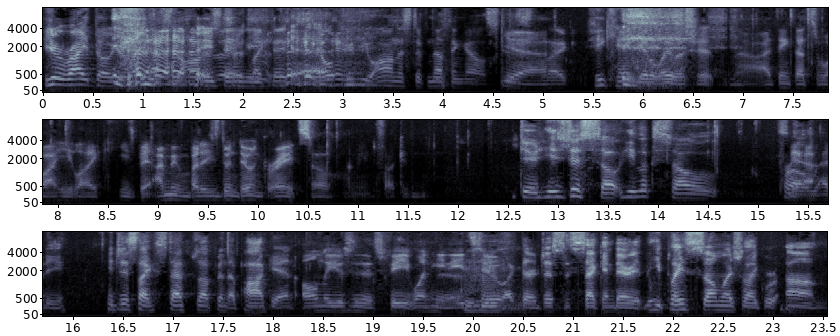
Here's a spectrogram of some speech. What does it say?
you're right though. You're right. That's the honest truth. Like they, will keep you honest if nothing else. Yeah. like he can't get away with shit. No, I think that's why he like he's been. I mean, but he's been doing great. So I mean, fucking dude, he's just so he looks so pro Yeah. ready. He just like steps up in the pocket and only uses his feet when he needs to. Like they're just a secondary. He plays so much like um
